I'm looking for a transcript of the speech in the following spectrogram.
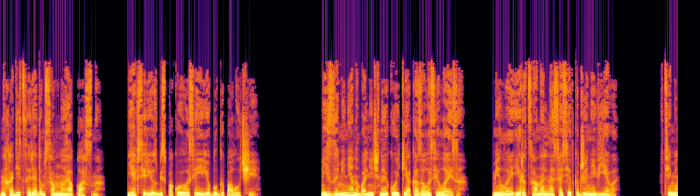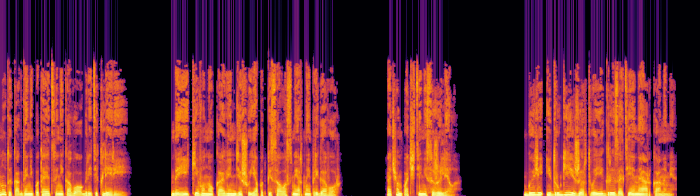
Находиться рядом со мной опасно. Я всерьез беспокоилась о ее благополучии. Из-за меня на больничной койке оказалась Элайза, милая и рациональная соседка Дженевьевы. В те минуты, когда не пытается никого огреть эклерией. Да и Кивану Кавендишу я подписала смертный приговор, о чем почти не сожалела. Были и другие жертвы игры, затеянные арканами.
